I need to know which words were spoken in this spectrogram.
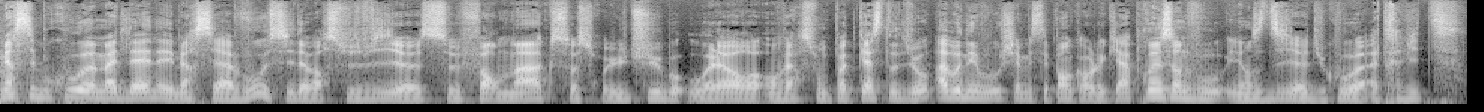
Merci beaucoup euh, Madeleine et merci à vous aussi d'avoir suivi euh, ce format, que ce soit sur YouTube ou alors en version podcast audio. Abonnez-vous, si jamais c'est pas encore le cas. Prenez soin de vous et on se dit euh, du coup à très vite.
